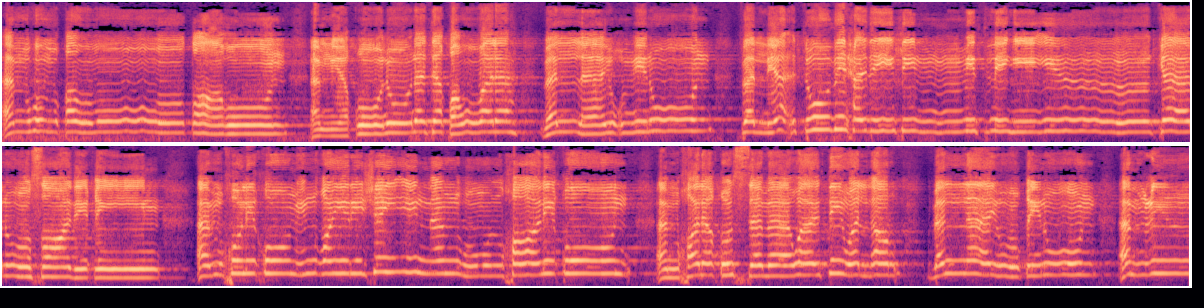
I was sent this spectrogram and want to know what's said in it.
أم هم قوم طاغون أم يقولون تقوله بل لا يؤمنون فليأتوا بحديث مثله إن كانوا صادقين أم خلقوا من غير شيء أم هم الخالقون أم خلقوا السماوات والأرض بل لا يوقنون أم عندهم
